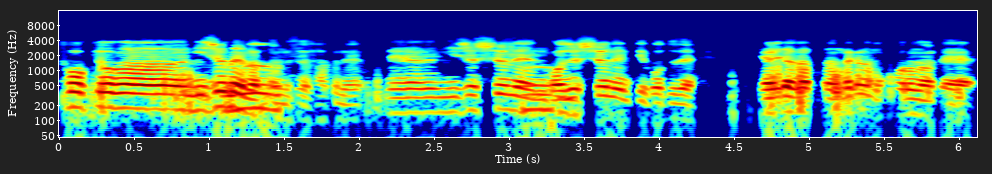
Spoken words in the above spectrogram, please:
東京が20年だったんですよ、昨年。で、20周年、うん50周年ということでやりたかったんだけども、コロナで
